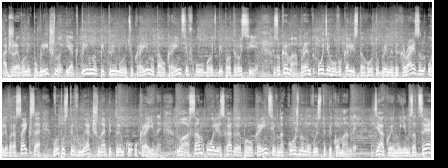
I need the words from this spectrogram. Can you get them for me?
адже вони публічно і активно підтримують Україну та українців у боротьбі проти Росії. Зокрема, бренд одягу вокаліста гурту Bring Me The Horizon Олівера Сайкса випустив мерч на підтримку України. Ну а сам Олі згадує про українців на кожному виступі команди. Дякуємо їм за це.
